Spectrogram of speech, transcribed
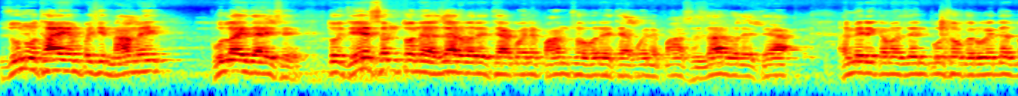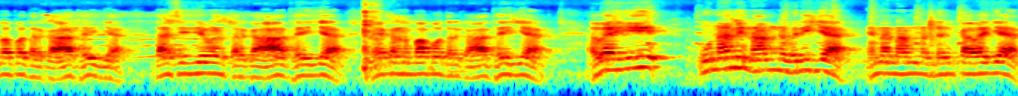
જૂનું થાય એમ પછી નામે ભૂલાઈ જાય છે. તો જે સંતોને હજાર વર્ષ થયા, કોઈને પાંચસો વર્ષ થયા, કોઈને પાંચ હજાર વર્ષ થયા, અમેરિકામાં જઈને પૂછો કે રોહિદાસ બાપા તરકા હા થઈ ગયા, દાસી જીવન તરકા હા થઈ ગયા, વ્યાકરણ બાપો તરકા હા થઈ ગયા. હવે એ ઉનામી નામને વરી ગયા, એના નામને ડંકા ગયા.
